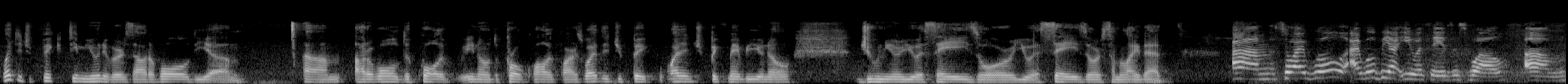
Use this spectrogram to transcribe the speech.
Why did you pick Team Universe out of all the um, um, out of all the quali- you know, the pro qualifiers? Why did you pick? Why didn't you pick maybe you know, junior USA's or USA's or something like that? Um, so I will I will be at USA's as well. Um,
